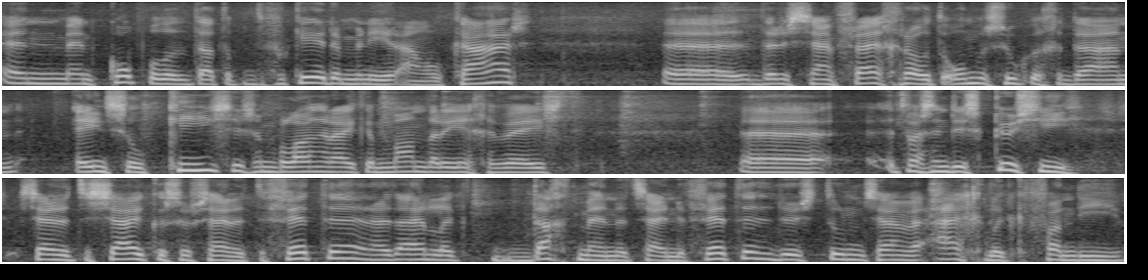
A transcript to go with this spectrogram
En men koppelde dat op de verkeerde manier aan elkaar. Uh, er zijn vrij grote onderzoeken gedaan. Ainsel Keys is een belangrijke man daarin geweest. Uh, het was een discussie, zijn het de suikers of zijn het de vetten? En uiteindelijk dacht men het zijn de vetten. Dus toen zijn we eigenlijk van die,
